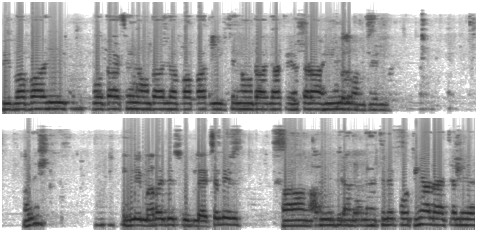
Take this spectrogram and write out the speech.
ਵੀ ਬਾਬਾ ਜੀ ਬੋਦਾ ਸਿੰਘ ਆਉਂਦਾ ਜਾਂ ਬਾਬਾ ਦੀਪ ਸਿੰਘ ਆਉਂਦਾ ਜਾਂ ਕਿਸ ਤਰ੍ਹਾਂ ਹੀ ਇਹਨੂੰ ਮੰਨਦੇ ਨੇ ਹਾਂਜੀ ਉਹਨੇ ਮਹਾਰਾਜ ਦੇ ਸਰੂਪ ਲੈ ਚੱਲੇ ਨੇ। ਹਾਂ ਤੂੰ ਲੈ ਚਲੇ ਪੋਥੀਆਂ ਲੈ ਚਲੇ ਆ।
